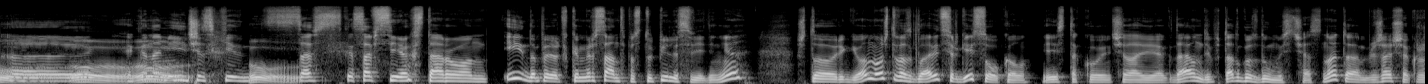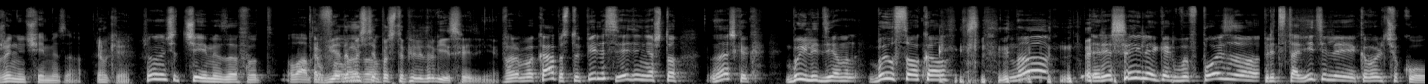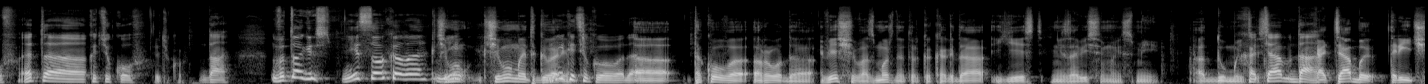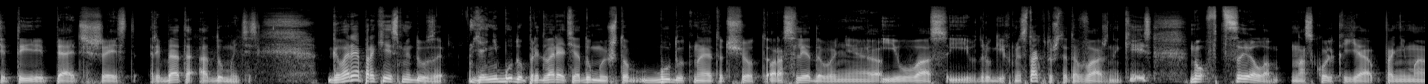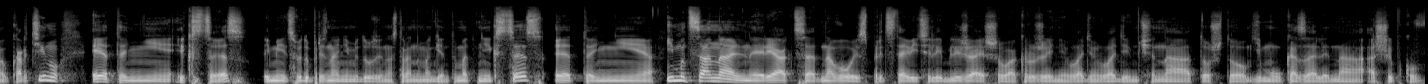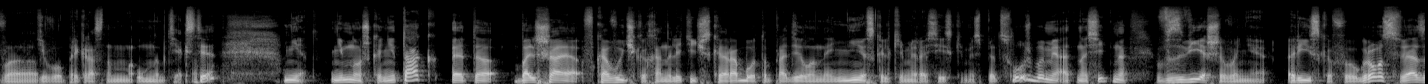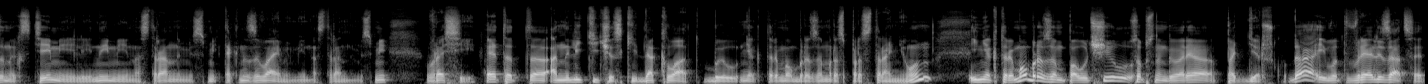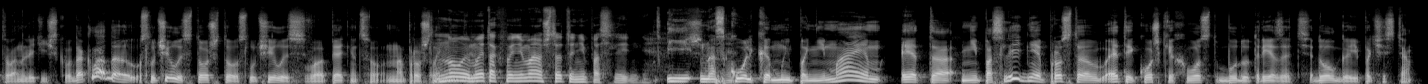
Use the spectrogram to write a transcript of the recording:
экономически, со всех сторон. И, например, в коммерсант поступили сведения, что регион может возглавить Сергей Сокол. Есть такой человек, да, он депутат Госдумы сейчас, но это ближайшее окружение Чемезова. Окей. Что значит Чемезов вот лапу В ведомости положил? поступили другие сведения. В РБК поступили сведения, что, знаешь, как были демон, был сокол, но решили как бы в пользу представителей Ковальчуков. Это Котюков, Тетюков. да. В итоге ни сокола, К чему, к чему мы это ни, говорим? ни Котюкова, да. А, такого рода вещи возможны только когда есть независимые СМИ. Отдумайтесь. Хотя бы, да. Хотя бы 3, 4, 5, 6. Ребята, одумайтесь. Говоря про кейс «Медузы», я не буду предварять, я думаю, что будут на этот счет расследования и у вас, и в других местах, потому что это важный кейс. Но в целом, насколько я понимаю картину, это не эксцесс, имеется в виду признание «Медузы» иностранным агентом, это не эксцесс, это не эмоциональная реакция одного из представителей ближайшего окружения Владимира Владимировича на то, что ему указали на ошибку в его прекрасном умном тексте. Нет, немножко не так. Это большая, в кавычках, аналитическая работа, проделанная несколькими российскими спецслужбами относительно взвешивания рисков и угроз, связанных с теми или иными иностранными СМИ, так называемыми иностранными СМИ в России. Этот э, аналитический доклад был некоторым образом распространен и некоторым образом получил, собственно говоря, поддержку. Да? И вот в реализации этого аналитического доклада случилось то, что случилось в пятницу на прошлой Ну, и неделе. мы так понимаем, что это не последнее. И решение. насколько мы понимаем, это не последнее, просто этой кошке хвост будут резать долго и по частям.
